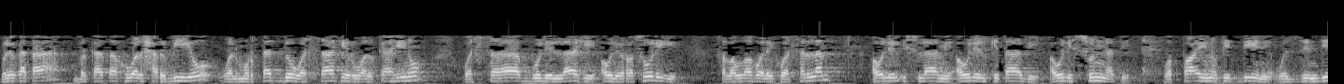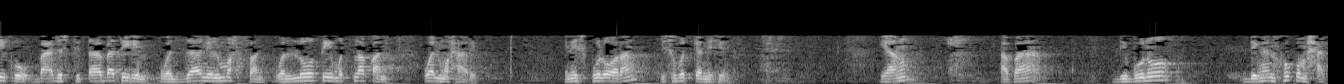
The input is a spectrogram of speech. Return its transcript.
Beliau kata berkata huwal harbiyu wal murtaddu was sahir wal kahinu was sabu lillahi aw li rasulih sallallahu alaihi wasallam aw lil islami aw lil kitabi aw lis sunnati wat ta'inu fid dini waz zindiku ba'da istitabatihim waz zani al muhsan wal luti mutlaqan wal muharib. Ini 10 orang disebutkan di sini. Yang apa? dibunuh dengan hukum had.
